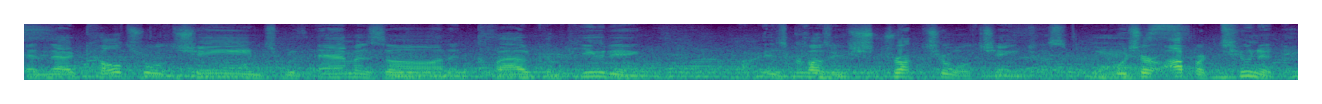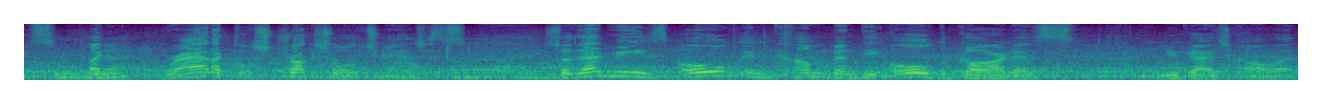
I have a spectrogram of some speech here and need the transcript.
And that cultural change with Amazon and cloud computing is causing structural changes, yes. which are opportunities, like radical structural changes. Absolutely. So that means old incumbent, the old guard as you guys call it,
